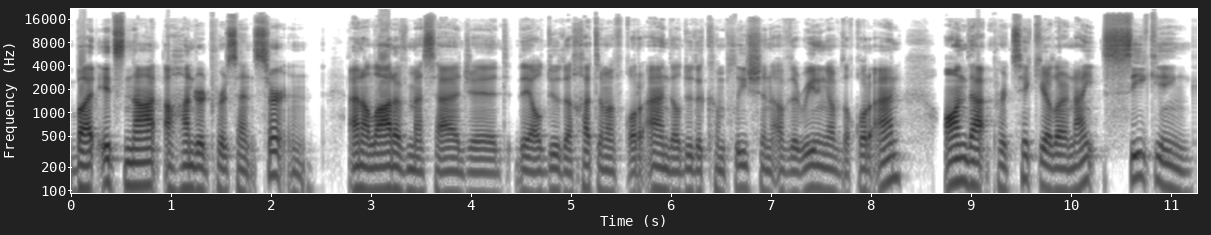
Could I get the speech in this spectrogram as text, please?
but it's not 100% certain. And a lot of masajid, they'll do the khatam of Quran, they'll do the completion of the reading of the Quran on that particular night, seeking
